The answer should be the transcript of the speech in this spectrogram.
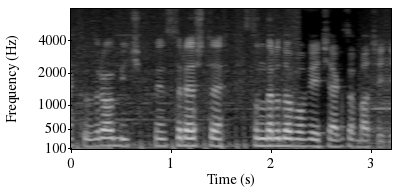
jak to zrobić, więc resztę standardowo wiecie jak zobaczyć.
